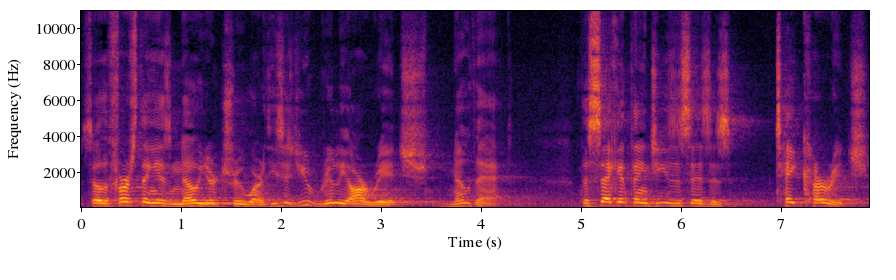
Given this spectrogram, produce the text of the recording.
So the first thing is know your true worth. He says, You really are rich. Know that. The second thing Jesus says is take courage.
